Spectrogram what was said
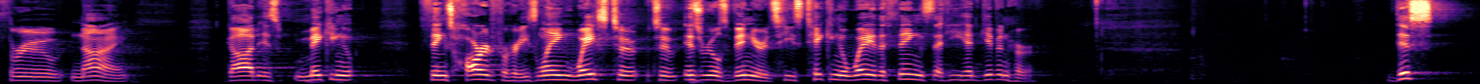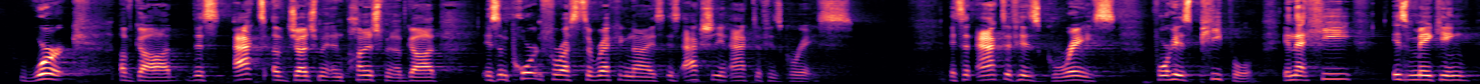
through 9. God is making things hard for her. He's laying waste to, to Israel's vineyards. He's taking away the things that he had given her. This work of God, this act of judgment and punishment of God, is important for us to recognize is actually an act of His grace. It's an act of His grace for His people in that He is making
